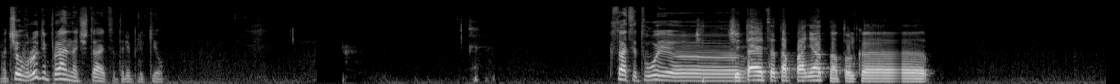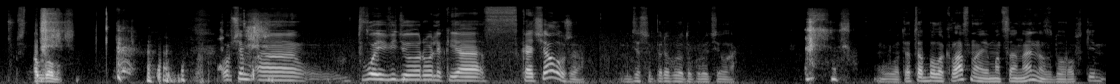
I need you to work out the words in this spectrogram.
А чё, вроде правильно читается трипликил. Кстати, твой... э, Читается это понятно, только... э. В общем, э, твой видеоролик я скачал уже, где супер игру ты крутила. Вот, это было классно, эмоционально, здоровски.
